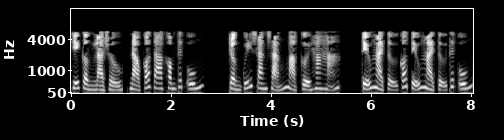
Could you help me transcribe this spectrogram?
Chỉ cần là rượu, nào có ta không thích uống. Trần Quý sang sảng mà cười ha hả. Tiểu hài tử có tiểu hài tử thích uống,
